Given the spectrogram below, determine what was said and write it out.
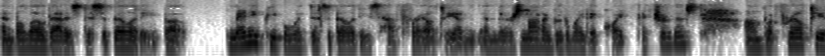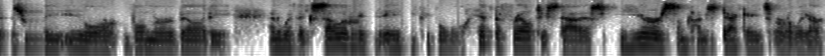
and below that is disability. But many people with disabilities have frailty, and, and there's not a good way to quite picture this. Um, but frailty is really your vulnerability. And with accelerated aging, people will hit the frailty status years, sometimes decades earlier,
